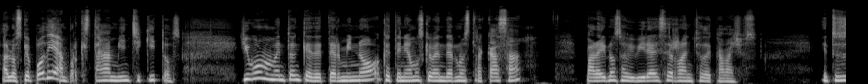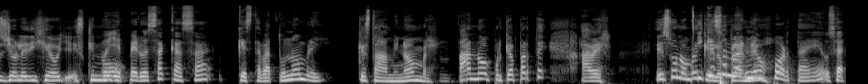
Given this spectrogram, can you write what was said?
a los que podían porque estaban bien chiquitos. Y hubo un momento en que determinó que teníamos que vender nuestra casa para irnos a vivir a ese rancho de caballos. Entonces yo le dije, oye, es que no. Oye, pero esa casa que estaba tu nombre. Que estaba mi nombre. Ah, no, porque aparte, a ver, es un hombre que, eso lo planeó. No, importa, ¿eh? O sea,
